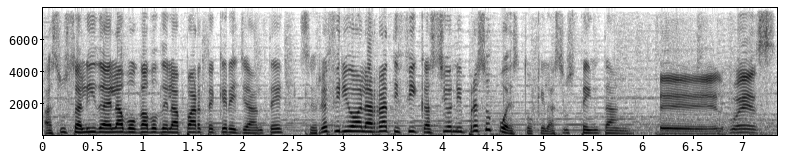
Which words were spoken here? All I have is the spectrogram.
A su salida, el abogado de la parte querellante se refirió a la ratificación y presupuesto que la sustentan. Eh, el juez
